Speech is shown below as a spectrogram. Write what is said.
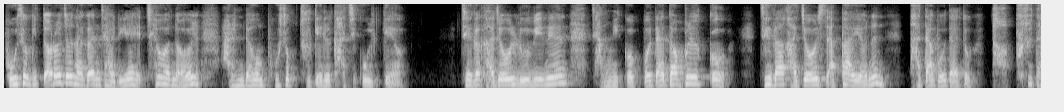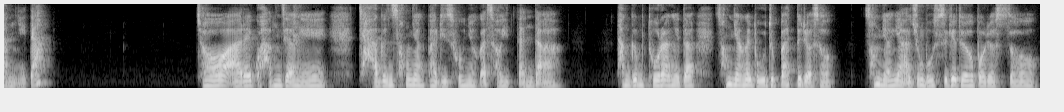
보석이 떨어져 나간 자리에 채워 넣을 아름다운 보석 두 개를 가지고 올게요. 제가 가져올 루비는 장미꽃보다 더 붉고 제가 가져올 사파이어는 바다보다도 더 푸르답니다. 저 아래 광장에 작은 성냥팔이 소녀가 서 있단다. 방금 도랑에다 성냥을 모두 빠뜨려서 성냥이 아주 못쓰게 되어버렸어.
